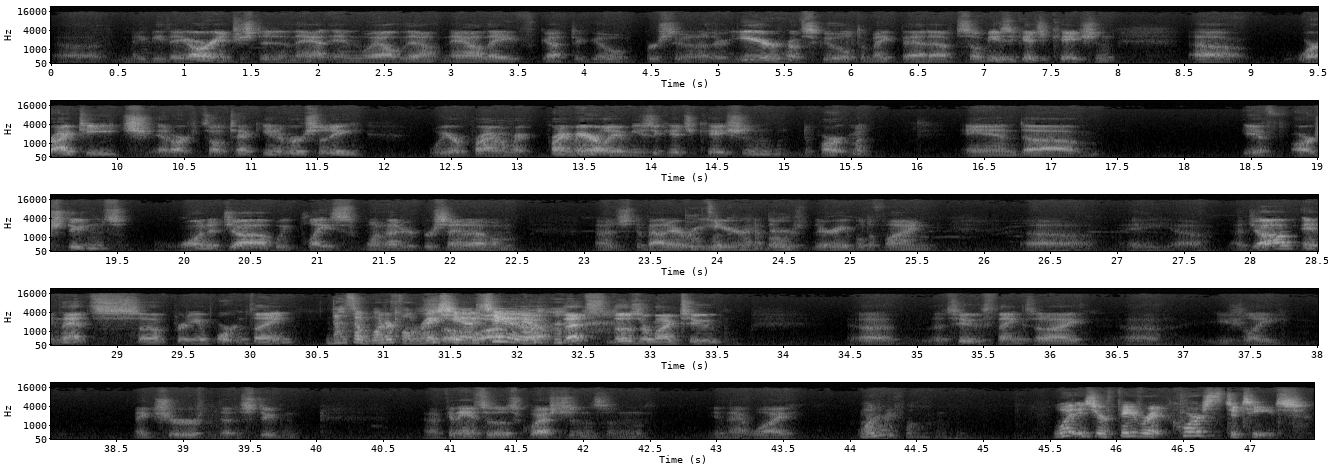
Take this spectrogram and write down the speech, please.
uh, maybe they are interested in that and well now, now they've got to go pursue another year of school to make that up. So music education uh, where I teach at Arkansas Tech University we are prim primarily a music education department. And um, if our students want a job we place 100% of them uh, just about every That's year. incredible. they're, they're able to find uh, job, and that's a pretty important thing. That's a wonderful ratio, So, uh, too. Yeah, that's those are my two, uh, the two things that I uh, usually make sure that a student uh, can answer those questions and in that way. Wonderful. What is your favorite course to teach?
